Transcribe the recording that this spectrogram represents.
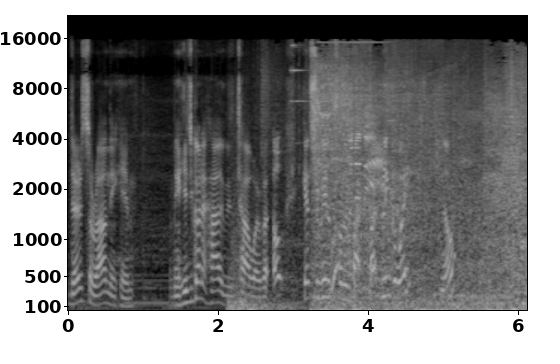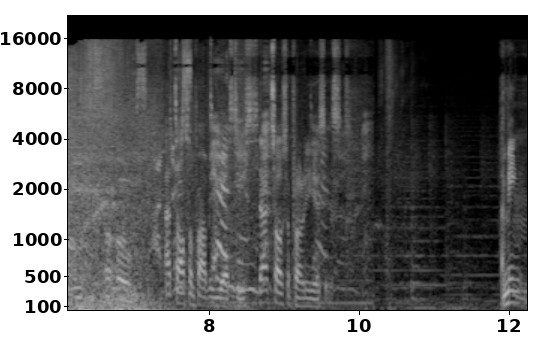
They're surrounding him. I mean, he's gonna hug the tower, but oh, gets revealed from the back. Back blink away. No, Uh-oh. That's also probably USDs. that's also probably uses. I mean,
